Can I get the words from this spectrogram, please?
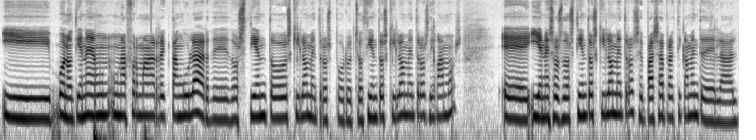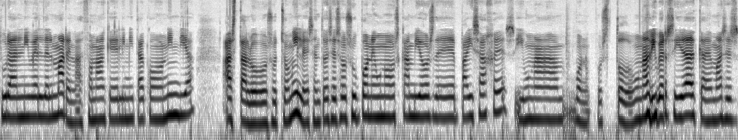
Y bueno, tiene una forma rectangular de 200 kilómetros por 800 kilómetros, digamos, eh, y en esos 200 kilómetros se pasa prácticamente de la altura del nivel del mar en la zona que limita con India hasta los 8000. Entonces eso supone unos cambios de paisajes y una, bueno, pues todo, una diversidad que además es,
